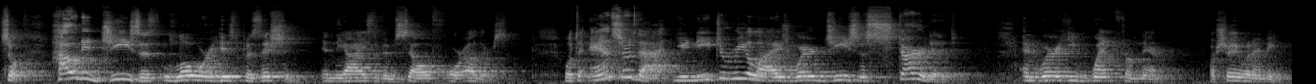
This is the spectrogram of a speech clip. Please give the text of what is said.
So, how did Jesus lower his position in the eyes of himself or others? Well, to answer that, you need to realize where Jesus started and where he went from there. I'll show you what I mean.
